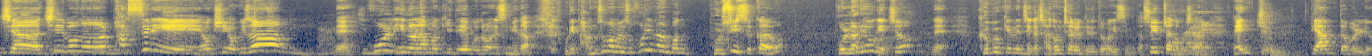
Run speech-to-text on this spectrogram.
자 7번 홀 파3 역시 여기서 네 홀인을 한번 기대해 보도록 하겠습니다. 우리 방송하면서 홀인 한번 볼 수 있을까요? 볼 날이 오겠죠? 네 그분께는 제가 자동차를 드리도록 하겠습니다. 수입 자동차 벤츠, BMW,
